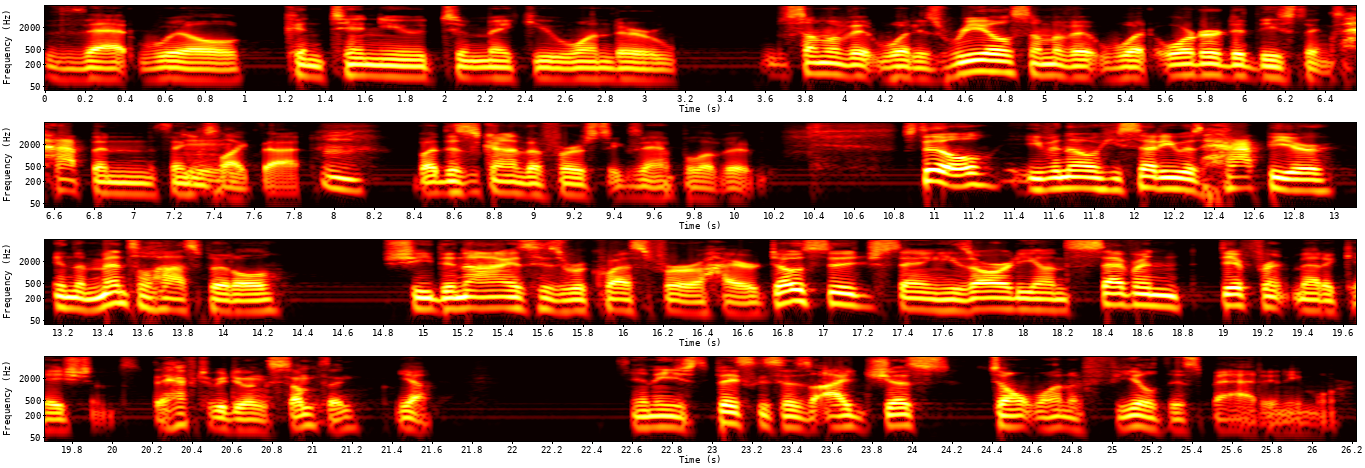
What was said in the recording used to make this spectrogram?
that will continue to make you wonder some of it what is real, some of it what order did these things happen, things like that. But this is kind of the first example of it. Still, even though he said he was happier in the mental hospital, she denies his request for a higher dosage, saying he's already on seven different medications. They have to be doing something. Yeah. And he just basically says, I just don't want to feel this bad anymore.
